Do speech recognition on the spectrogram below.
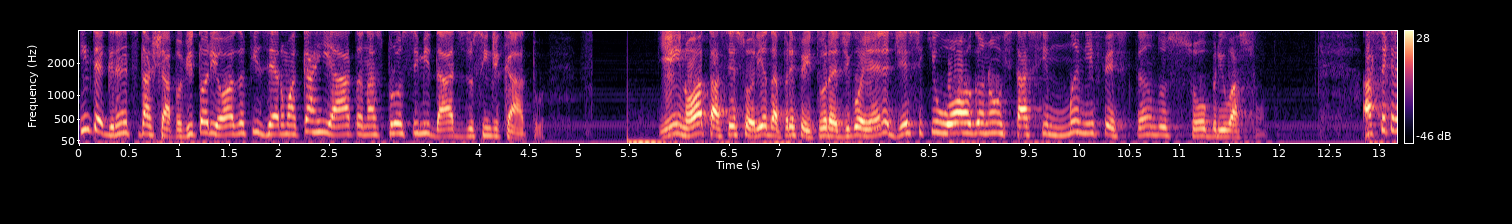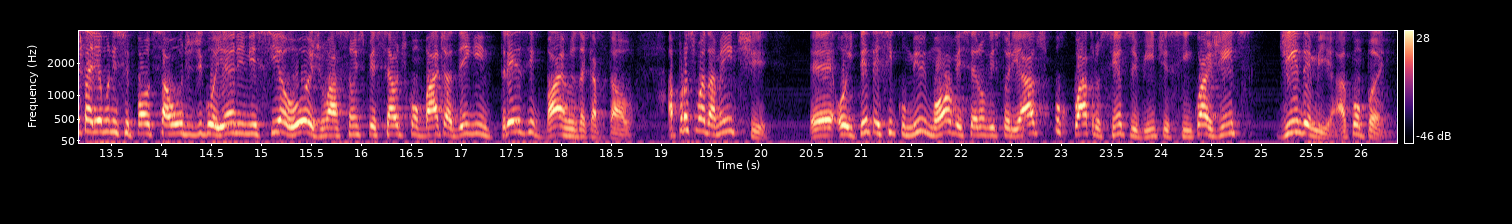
integrantes da chapa vitoriosa fizeram uma carreata nas proximidades do sindicato. E em nota, a assessoria da Prefeitura de Goiânia disse que o órgão não está se manifestando sobre o assunto. A Secretaria Municipal de Saúde de Goiânia inicia hoje uma ação especial de combate à dengue em 13 bairros da capital. Aproximadamente é, 85 mil imóveis serão vistoriados por 425 agentes de endemia. Acompanhe.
